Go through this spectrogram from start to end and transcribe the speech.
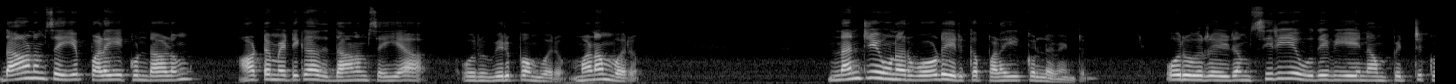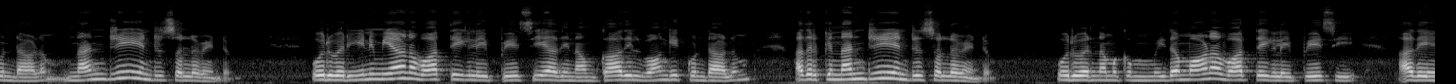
தானம் செய்ய பழகி கொண்டாலும் ஆட்டோமேட்டிக்காக அது தானம் செய்ய ஒரு விருப்பம் வரும் மனம் வரும். நன்றி உணர்வோடு இருக்க பழகிக்கொள்ள வேண்டும். ஒருவரிடம் சிறிய உதவியை நாம் பெற்றுக்கொண்டாலும் நன்றி என்று சொல்ல வேண்டும். ஒருவர் இனிமையான வார்த்தைகளை பேசி அதை நாம் காதில் வாங்கி கொண்டாலும் அதற்கு நன்றி என்று சொல்ல வேண்டும். ஒருவர் நமக்கு மிதமான வார்த்தைகளை பேசி அதை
